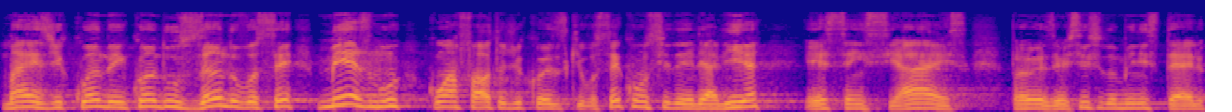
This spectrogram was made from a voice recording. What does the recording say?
mas de quando em quando usando você, mesmo com a falta de coisas que você consideraria essenciais para o exercício do ministério,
